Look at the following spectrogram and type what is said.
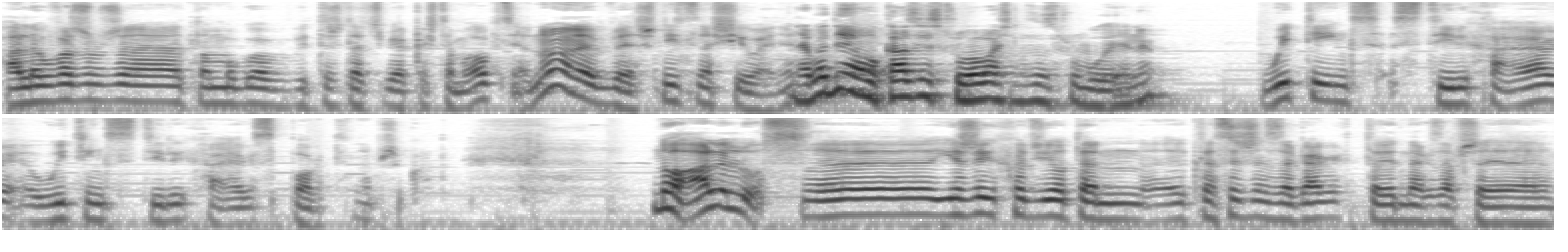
Ale uważam, że to mogłaby być też dla ciebie jakaś tam opcja. No ale wiesz, nic na siłę, nie? Nawet nie mam okazji spróbować, to spróbuję, nie? Wittings Steel HR, Wittings Steel HR Sport na przykład. No, ale luz. E, Jeżeli chodzi o ten e, klasyczny zegarek, to jednak zawsze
